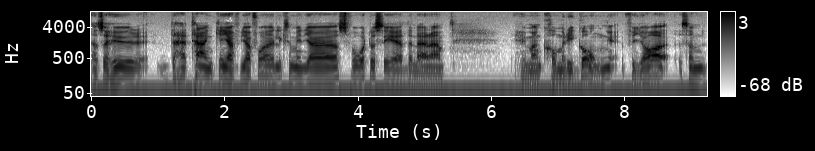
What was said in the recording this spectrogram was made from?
Alltså hur, det här tanken, jag, jag får liksom, jag har svårt att se den där äh, hur man kommer igång. För jag som,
